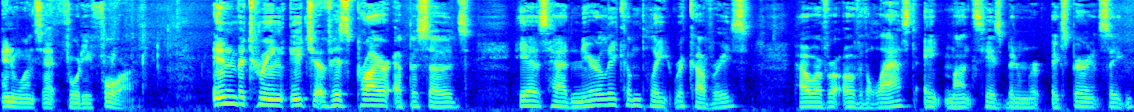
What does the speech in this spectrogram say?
and once at 44. In between each of his prior episodes, he has had nearly complete recoveries. However, over the last eight months, he has been re- experiencing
